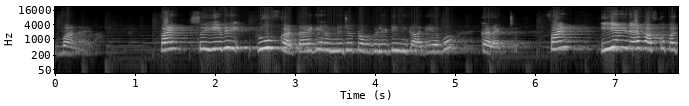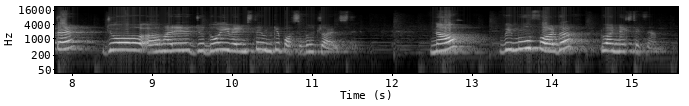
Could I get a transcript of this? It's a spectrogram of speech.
वन आएगा। फाइन सो so ये भी प्रूव करता है कि हमने जो प्रोबेबिलिटी निकाली है, वो करेक्ट है। फाइन ई एंड एफ़ आपको पता है, जो हमारे जो दो इवेंट्स थे, उनके पॉसिबल ट्रायल्स थे। Now we move further to our next example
